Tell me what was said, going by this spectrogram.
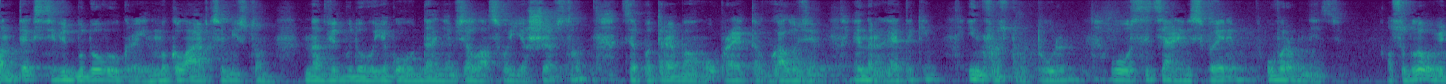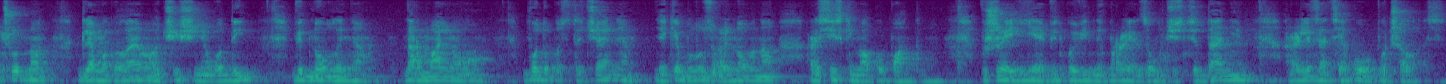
контексті відбудови України. Миколаїв це місто, над відбудовою якого Данія взяла своє шефство. Це потреба у проєктах в галузі енергетики, інфраструктури, у соціальній сфері, у виробництві. Особливо відчутно для Миколаєва очищення води, відновлення нормального водопостачання, яке було зруйновано російськими окупантами. Вже є відповідний проєкт за участі Данії, реалізація якого почалась.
